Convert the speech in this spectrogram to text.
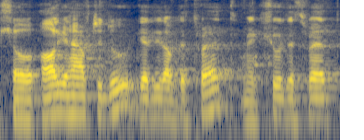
So all you have to do, get rid of the thread, make sure the thread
